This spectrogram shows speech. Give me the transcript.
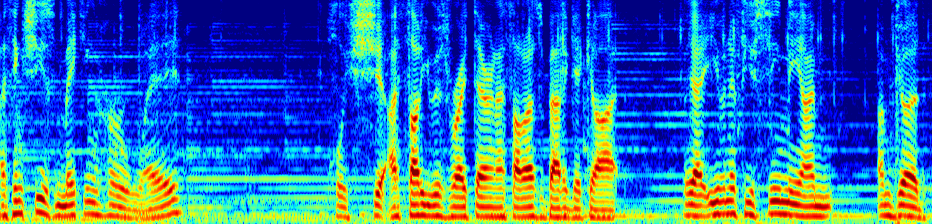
I think she's making her way. Holy shit, I thought he was right there, and I thought I was about to get got. But yeah, even if you see me, I'm... I'm good.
